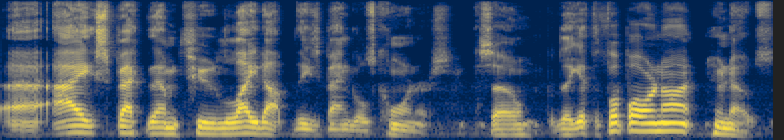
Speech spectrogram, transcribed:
uh, I expect them to light up these Bengals corners. So, they get the football or not? Who knows?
